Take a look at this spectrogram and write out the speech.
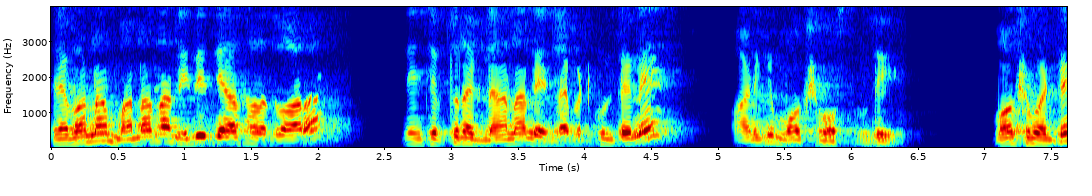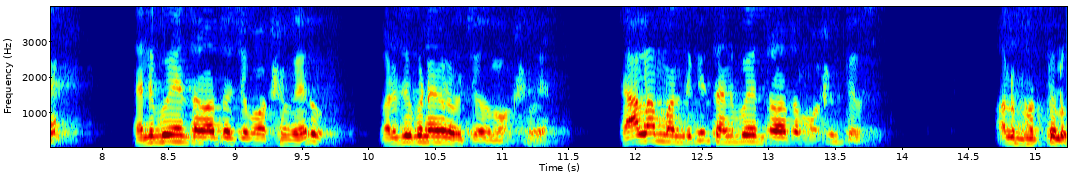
శ్రవణ మనన నిధిధ్యాసన ద్వారా నేను చెప్తున్న జ్ఞానాన్ని నిలబెట్టుకుంటేనే వాడికి మోక్షం వస్తుంది. మోక్షం అంటే చనిపోయిన తర్వాత వచ్చే మోక్షం వేరు బ్రతికుండగా వచ్చే మోక్షం వేరు. చాలా మందికి చనిపోయిన తర్వాత మోక్షం తెలుసు. వాళ్ళు భక్తులు.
